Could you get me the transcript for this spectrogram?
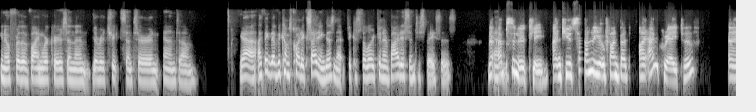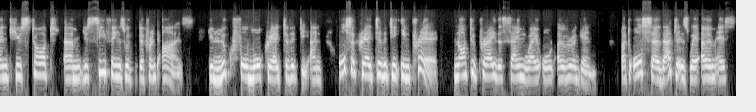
you know, for the vine workers and then the retreat center. And, and, um, yeah, I think that becomes quite exciting, doesn't it? Because the Lord can invite us into spaces. No, and, absolutely. And you suddenly you find, but I am creative and you start, um, you see things with different eyes. You look for more creativity and also creativity in prayer, not to pray the same way all over again. But also, that is where OMS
